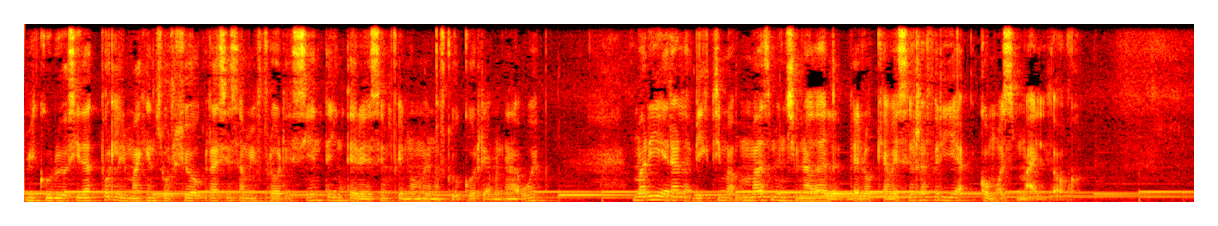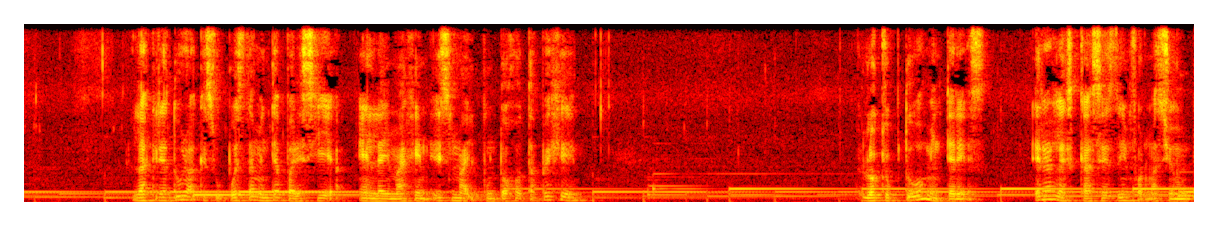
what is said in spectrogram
mi curiosidad por la imagen surgió gracias a mi floreciente interés en fenómenos que ocurrían en la web. María era la víctima más mencionada de lo que a veces refería como Smile Dog. La criatura que supuestamente aparecía en la imagen smile.jpg lo que obtuvo mi interés era la escasez de información,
